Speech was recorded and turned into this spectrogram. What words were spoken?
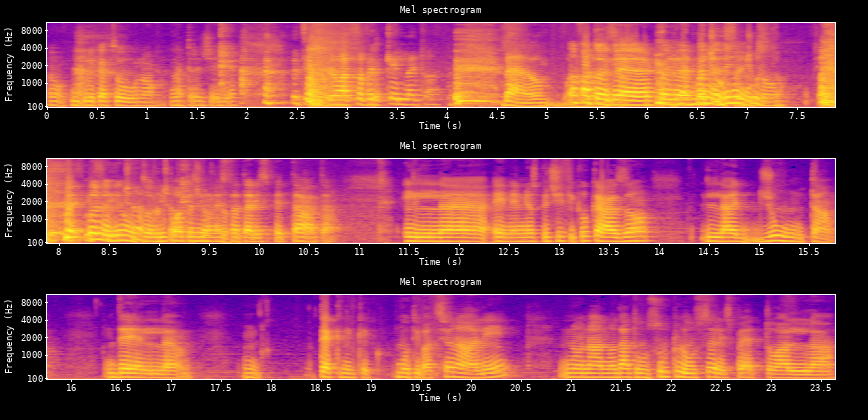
No, ho pubblicato uno, una tragedia. basta perché l'hai fatto. Beh, ho fatto perché era quello, quello giusto, è venuto. quello è venuto, certo, l'ipotesi certo, non è certo. stata rispettata. Il, e nel mio specifico caso l'aggiunta del tecniche motivazionali non hanno dato un surplus rispetto alla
